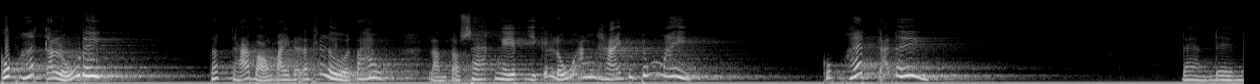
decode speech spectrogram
Cút hết cả lũ đi. Tất cả bọn bay đã đánh lừa tao, Làm tao sạc nghiệp vì cái lũ ăn hại của chúng mày. Cút hết cả đi. Đàn đêm,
